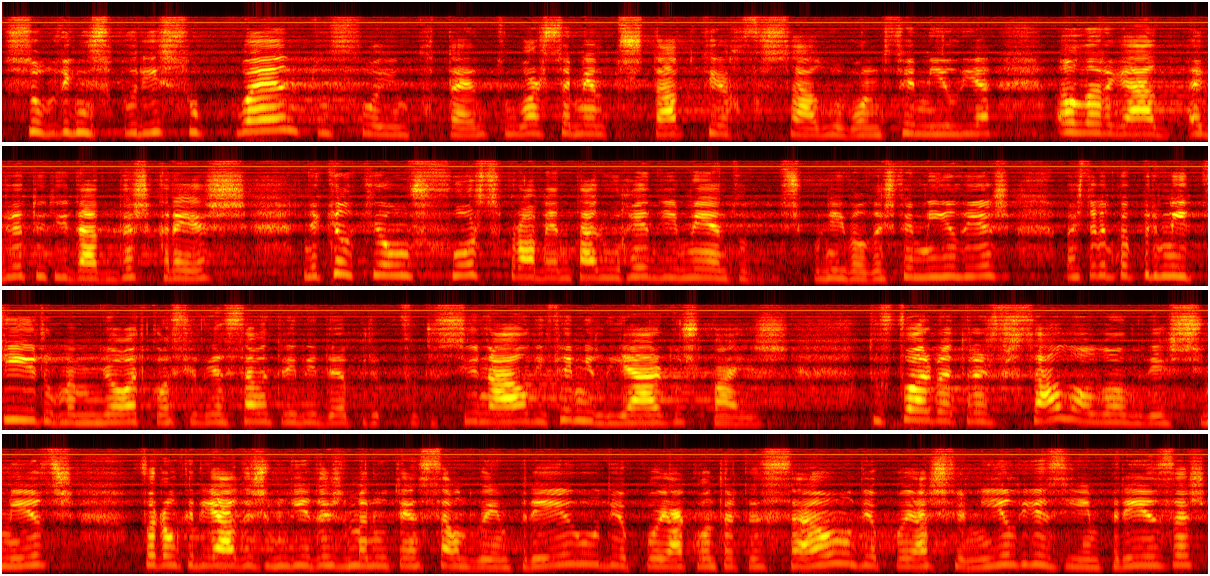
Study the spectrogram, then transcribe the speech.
Sublinho-se por isso o quanto foi importante o Orçamento do Estado ter reforçado o abono de família, alargado a gratuidade das creches, naquilo que é um esforço para aumentar o rendimento disponível das famílias, mas também para permitir uma melhor conciliação entre a vida profissional e familiar dos pais. De forma transversal, ao longo destes meses, foram criadas medidas de manutenção do emprego, de apoio à contratação, de apoio às famílias e empresas,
